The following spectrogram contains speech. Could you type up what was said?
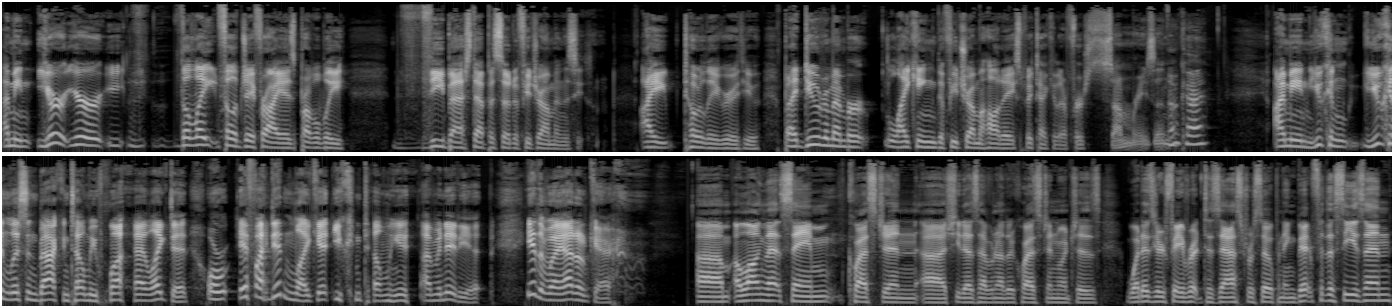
I mean you're you're the late Philip J Fry is probably the best episode of Futurama in the season I totally agree with you but I do remember liking the Futurama Holiday Spectacular for some reason okay. I mean, you can you can listen back and tell me why I liked it, or if I didn't like it, you can tell me I'm an idiot. Either way, I don't care. Um, along that same question, uh, she does have another question, which is, "What is your favorite disastrous opening bit for the season?"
